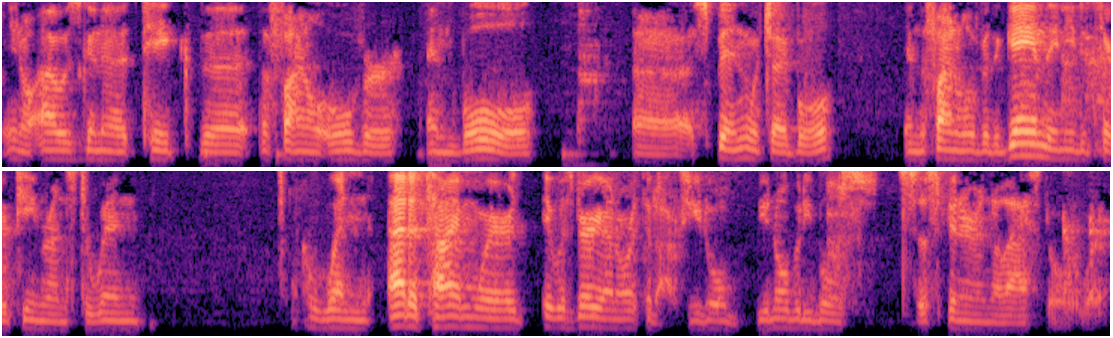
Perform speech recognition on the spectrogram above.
you know, I was gonna take the the final over and bowl uh, spin, which I bowl, in the final over the game. They needed 13 runs to win. When at a time where it was very unorthodox, you don't you nobody bowls a spinner in the last over.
